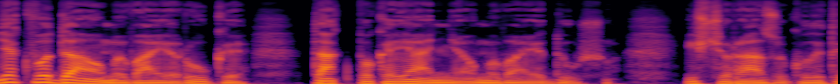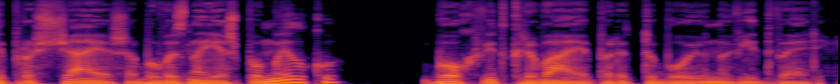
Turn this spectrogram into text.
Як вода омиває руки, так покаяння омиває душу. І щоразу, коли ти прощаєш або визнаєш помилку, Бог відкриває перед тобою нові двері.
